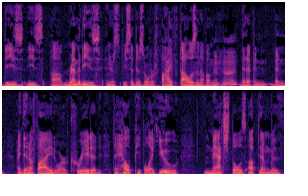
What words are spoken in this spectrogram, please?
these these um, remedies, and you said there's over five thousand of them mm-hmm. that have been been identified or created to help people like you match those up then with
